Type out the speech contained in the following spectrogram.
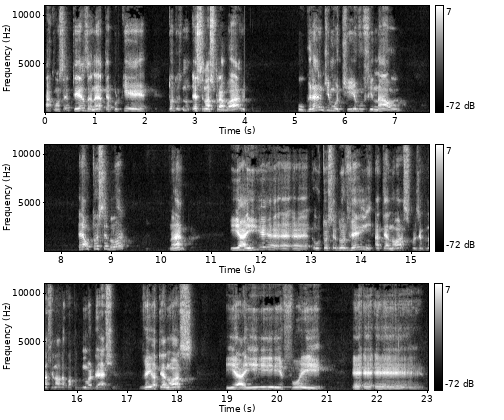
Ah, com certeza, né? Até porque todo esse nosso trabalho, o grande motivo final é o torcedor, né? E aí é, é, é, o torcedor vem até nós, por exemplo, na final da Copa do Nordeste, veio até nós e aí foi é, é, é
